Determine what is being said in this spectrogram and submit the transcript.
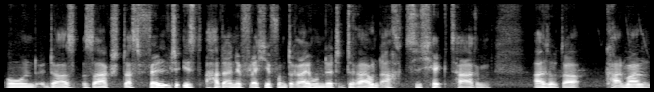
Und das sagt, das Feld ist, hat eine Fläche von 383 Hektaren. Also da kann man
